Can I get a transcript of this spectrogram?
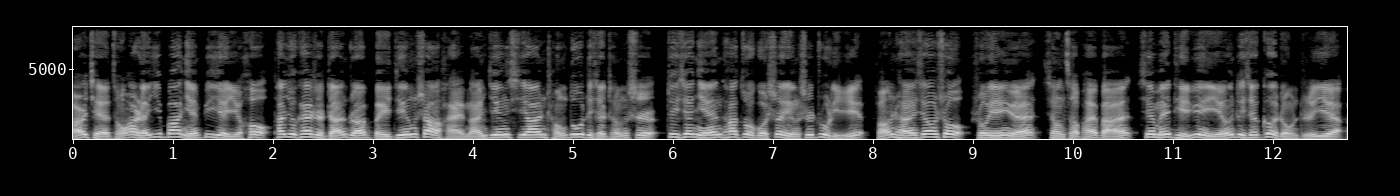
而且从二零一八年毕业以后，她就开始辗转北京、上海、南京、西安、成都这些城市。这些年，她做过摄影师助理、房产销售、收银员、相册排版、新媒体运营这些各种职业。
